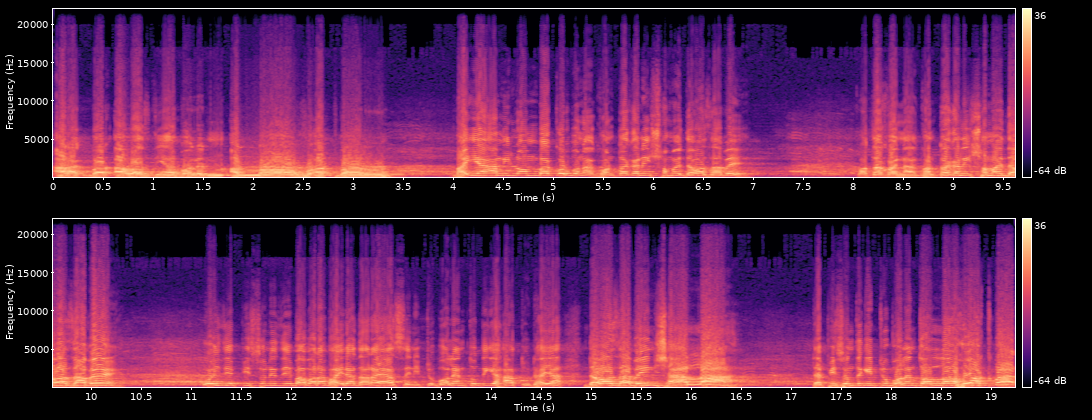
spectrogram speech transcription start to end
আর একবার আওয়াজ দিয়া বলেন, আল্লাহু আকবার। ভাইয়া, আমি লম্বা করব না, ঘন্টাখানিক সময় দেওয়া যাবে? কথা কয় না, ঘন্টাখানিক সময় দেওয়া যাবে? ওই যে পিছনে যে বাবারা ভাইরা দাঁড়ায় আছেন, একটু বলেন তো দিকে হাত উঠাইয়া দেওয়া যাবে ইনশাআল্লাহ। তা পিছন থেকে একটু বলেন তো আল্লাহ আকবার।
